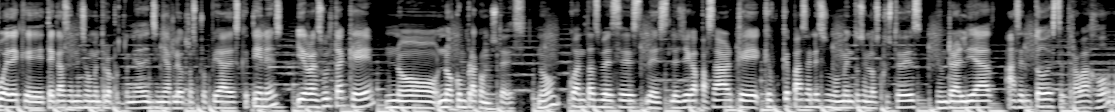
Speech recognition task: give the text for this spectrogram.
puede que tengas en ese momento la oportunidad de enseñarle otras propiedades que tienes y resulta que no, no compra con ustedes, ¿no? ¿Cuántas veces les, les llega a pasar? ¿Qué, ¿Qué, qué, pasa en esos momentos en los que ustedes en realidad hacen todo este trabajo,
